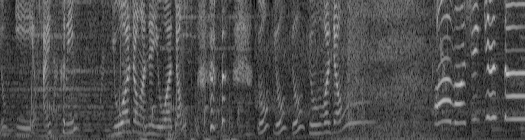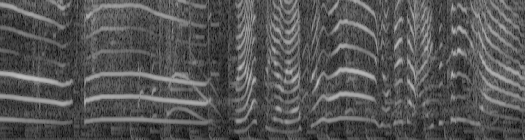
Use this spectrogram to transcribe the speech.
여기 아이스크림. 요화정 아니야, 요화정? 요, 요, 요, 요화정. 아, 맛있겠다. 웨하스야, 웨하스. 와, 요게 다 아이스크림이야.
